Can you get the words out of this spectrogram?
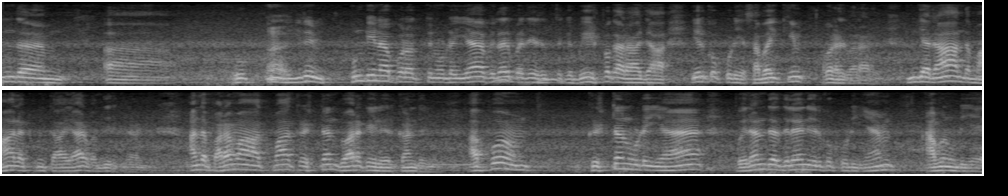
இந்த இது குண்டினபுரத்தினுடைய விதர்பிரதேசத்துக்கு பீஷ்பக ராஜா இருக்கக்கூடிய சபைக்கும் அவர்கள் வரார்கள். இங்கே தான் அந்த மகாலட்சுமி தாயார் வந்திருக்கிறார்கள். அந்த பரமாத்மா கிருஷ்ணன் துவாரகையில் இருக்கான்னு தெரியும். அப்போ கிருஷ்ணனுடைய பிறந்ததுலேன்னு இருக்கக்கூடிய அவனுடைய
